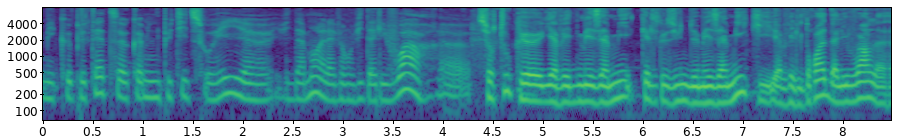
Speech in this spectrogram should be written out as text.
mais que peut-être, euh, comme une petite souris, euh, évidemment, elle avait envie d'aller voir. euh, Surtout qu'il y avait de mes amis, quelques-unes de mes amies qui avaient le droit d'aller voir la-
